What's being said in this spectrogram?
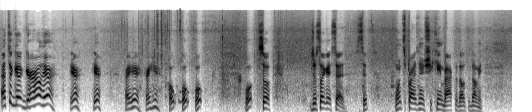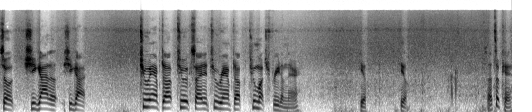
That's a good girl. Here, here, here, right here, right here. Oh, oh, oh, oh. So, just like I said, sit. Wouldn't surprise me if she came back without the dummy. So she got a, she got too amped up, too excited, too ramped up, too much freedom there. Heel, heel. So that's okay.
